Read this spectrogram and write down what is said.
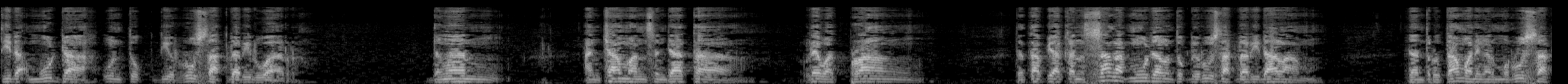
tidak mudah untuk dirusak dari luar. Dengan ancaman senjata lewat perang, tetapi akan sangat mudah untuk dirusak dari dalam dan terutama dengan merusak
